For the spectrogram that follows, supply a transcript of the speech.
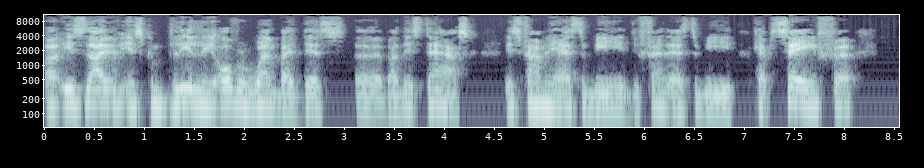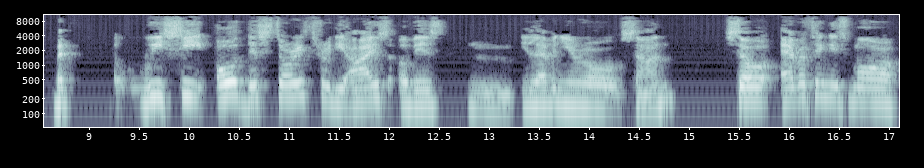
uh, his life is completely overwhelmed by this uh, by this task. His family has to be defended, has to be kept safe, uh, but we see all this story through the eyes of his 11 mm, year old son. So everything is more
